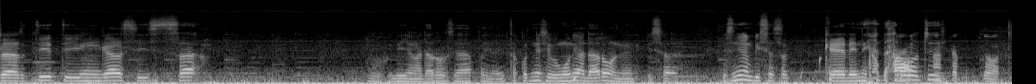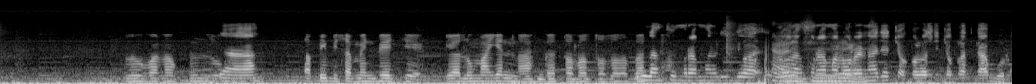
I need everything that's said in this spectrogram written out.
Berarti tinggal sisa Duh ini yang ada roll siapa ya? Takutnya si Ungu ini ada roll nih bisa Biasanya yang bisa scan ini ada roll cuy Mantap cot. Lu walaupun lu Ya, tapi bisa main BC ya lumayan lah nggak tolol-tolol lu banget langsung ramal hijau. Lu langsung ramal Loren aja cok. Kalau si coklat kabur.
